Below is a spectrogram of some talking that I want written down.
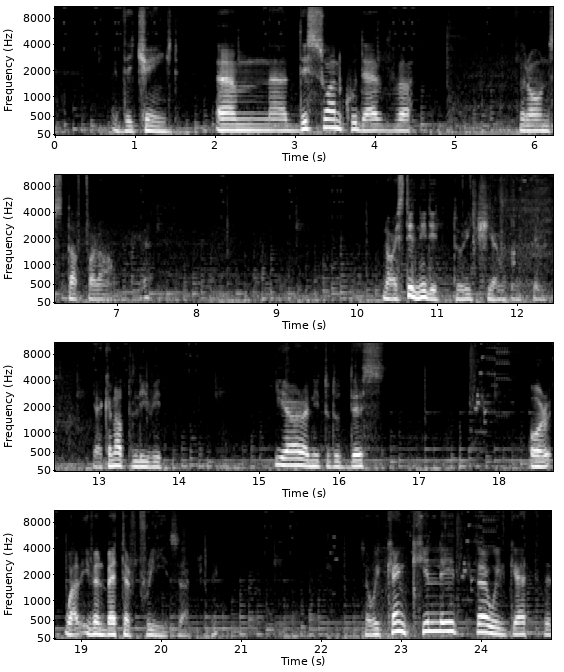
they changed. Um, uh, this one could have uh, thrown stuff around. No, I still need it to reach here. Yeah, I cannot leave it here. I need to do this. Or, well, even better, freeze, actually. So we can kill it. Uh, we'll get the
